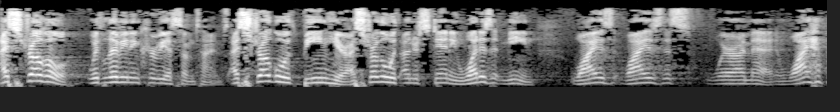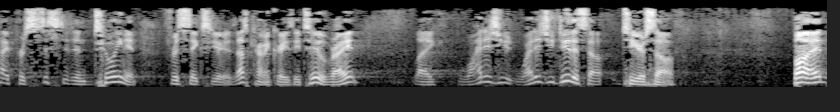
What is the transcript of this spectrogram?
I struggle with living in Korea sometimes. I struggle with being here. I struggle with understanding what does it mean? Why is, why is this where I'm at? And why have I persisted in doing it for six years? That's kind of crazy too, right? Like, why did you, why did you do this to yourself? But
